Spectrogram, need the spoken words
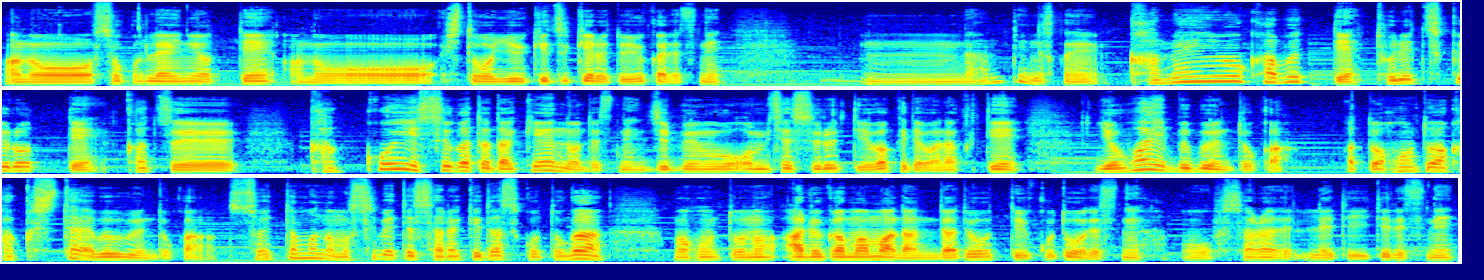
あのー、そこによって、あのー、人を勇気づけるというかですねうん何て言うんですかね仮面をかぶって取り繕ってかつかっこいい姿だけのですね自分をお見せするっていうわけではなくて弱い部分とかあと本当は隠したい部分とかそういったものも全てさらけ出すことが、まあ、本当のあるがままなんだよっていうことをですねおっしゃられていてですね。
